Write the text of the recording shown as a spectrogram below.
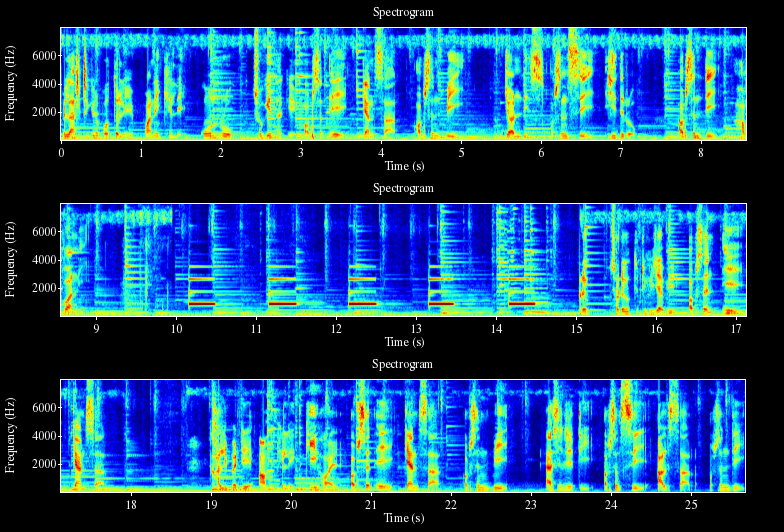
প্লাস্টিকের বোতলে পানি খেলে কোন রোগ ঝুঁকি থাকে? Option A cancer. Option B jaundice option C হৃদরোগ। অপশন ডি হাঁপানি। সঠিক- উত্তরটি হয়ে যাবে অপশন এ ক্যান্সার খালি পেটে আম খেলে কি হয়? Option A cancer option B acidity option C ulcer option D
